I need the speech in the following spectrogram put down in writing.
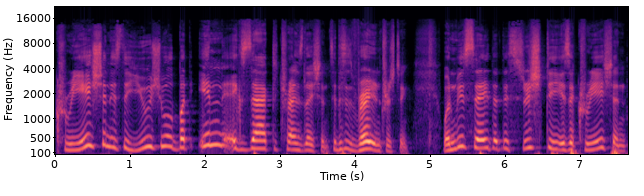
Creation is the usual but inexact translation. See, this is very interesting. When we say that this Srishti is a creation,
